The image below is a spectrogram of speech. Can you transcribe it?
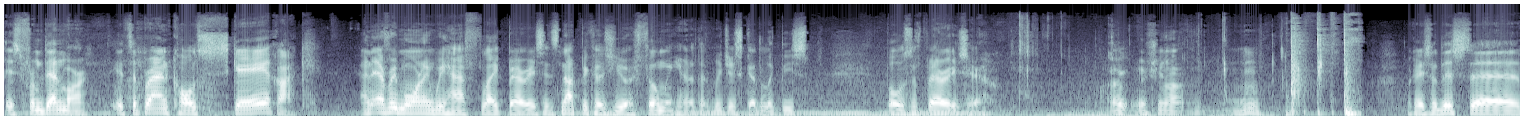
is from Denmark. It's a brand called Skagerak. And every morning we have like berries. It's not because you are filming here that we just get like these bowls of berries here. Uh, it's not. Mm. Okay, so this uh,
